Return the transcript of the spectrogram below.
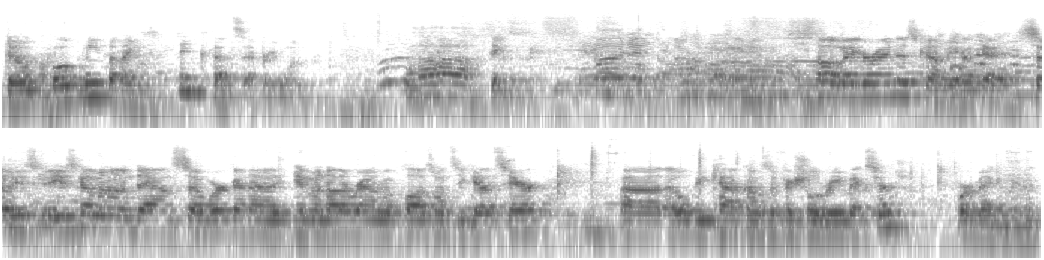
Don't quote me, but I think that's everyone. think. Oh, Mega is coming. Okay, so he's, he's coming on down. So we're gonna give him another round of applause once he gets here. Uh, that will be Capcom's official remixer for Mega Man.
